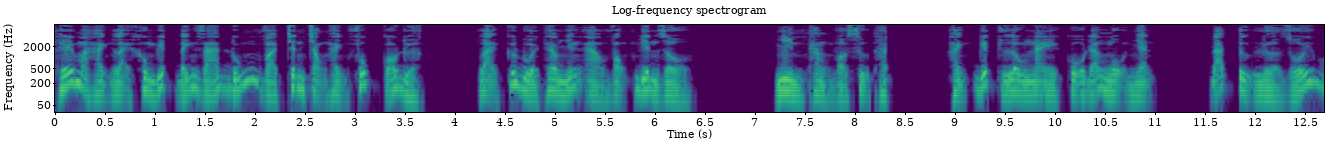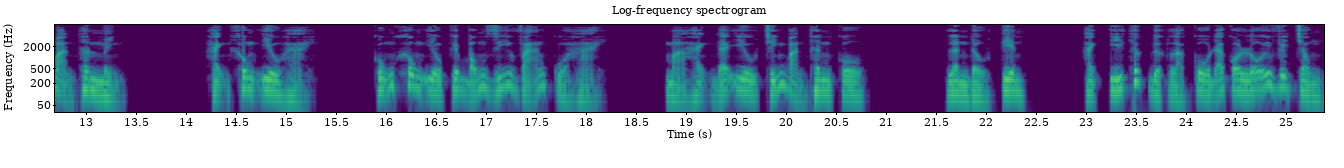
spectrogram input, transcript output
Thế mà Hạnh lại không biết đánh giá đúng và trân trọng hạnh phúc có được, lại cứ đuổi theo những ảo vọng điên rồ. Nhìn thẳng vào sự thật, Hạnh biết lâu nay cô đã ngộ nhận, đã tự lừa dối bản thân mình. Hạnh không yêu Hải, cũng không yêu cái bóng dĩ vãng của Hải, mà Hạnh đã yêu chính bản thân cô. Lần đầu tiên, Hạnh ý thức được là cô đã có lỗi với chồng.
